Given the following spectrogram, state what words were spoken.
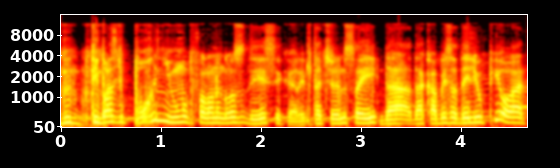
Não tem base de porra nenhuma pra falar um negócio desse, cara. Ele tá tirando isso aí da, da cabeça dele. E o pior,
